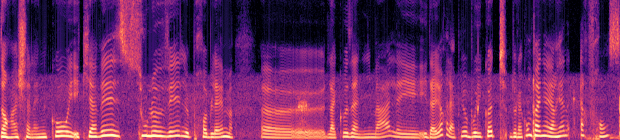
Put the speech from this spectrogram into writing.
dans Rachel Co et qui avait soulevé le problème de la cause animale. Et, et d'ailleurs, elle a appelé au boycott de la compagnie aérienne Air France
